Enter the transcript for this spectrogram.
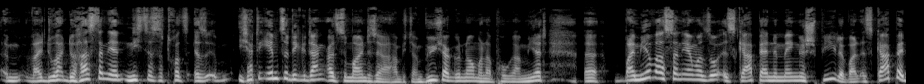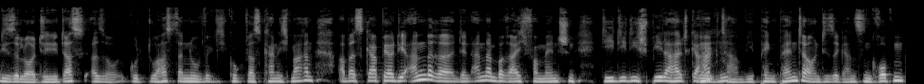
ähm, weil du, du hast dann ja nichtsdestotrotz, also ich hatte eben so die Gedanken, als du meintest, ja, habe ich dann Bücher genommen und habe programmiert. Äh, bei mir war es dann irgendwann so, es gab ja eine Menge Spiele, weil es gab ja diese Leute, die das, also gut, du hast dann nur wirklich geguckt, was kann ich machen, aber es gab ja die andere, den anderen Bereich von Menschen, die die die Spiele halt gehackt mhm. haben, wie Pink Panther und diese ganzen Gruppen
